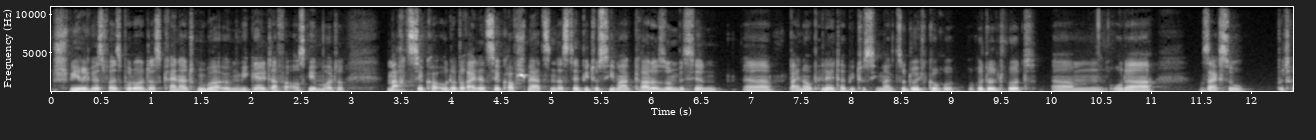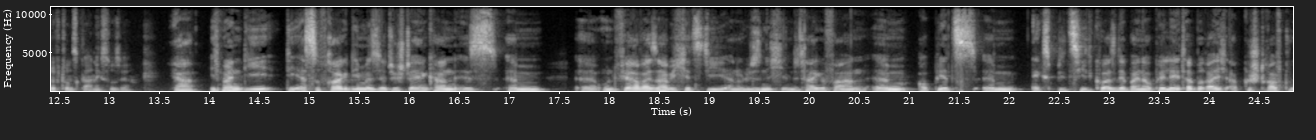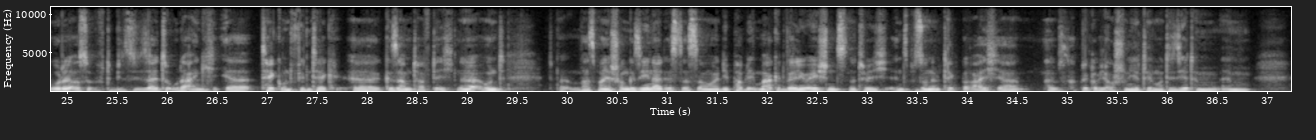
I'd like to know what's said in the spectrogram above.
schwierig ist, weil es bedeutet, dass keiner drüber irgendwie Geld dafür ausgeben wollte. Macht es dir oder bereitet es dir Kopfschmerzen, dass der B2C-Markt gerade so ein bisschen äh, bei Now Pay Later B2C-Markt so durchgerüttelt wird? Ähm, oder sagst du, betrifft uns gar nicht so sehr? Ja, ich meine, die, die erste Frage, die man sich natürlich stellen kann, ist, ähm, äh, und fairerweise habe ich jetzt die Analyse nicht im Detail gefahren, ähm, ob jetzt ähm, explizit quasi der Buy Now Pay Later Bereich abgestraft wurde aus der B2C-Seite oder eigentlich eher Tech und Fintech äh, gesamthaftig. Ne? Und was man ja schon gesehen hat, ist, dass sagen wir mal, die Public Market Valuations natürlich insbesondere im Tech-Bereich ja, das habt ihr glaube ich auch schon hier thematisiert im, im,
